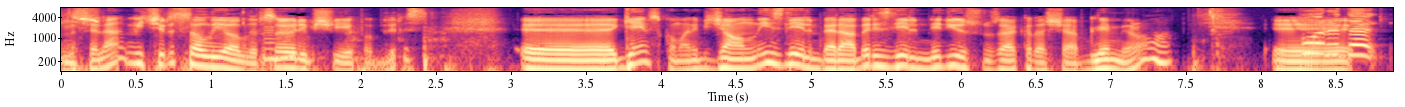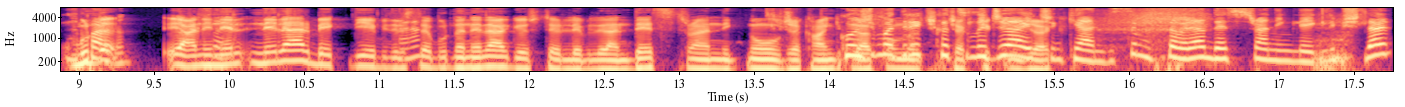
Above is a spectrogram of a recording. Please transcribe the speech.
Olabilir. Mesela. Witcher'ı salıya alırız. Öyle bir şey yapabiliriz. Ee, Gamescom hani bir canlı izleyelim beraber izleyelim. Ne diyorsunuz arkadaşlar bilemiyorum ama. Ee, Bu arada burada pardon. Yani Söyle. ne- neler bekleyebiliriz Aha. de burada neler gösterilebilir? Yani Death Stranding ne olacak? Hangi Kojima direkt çıkacak? katılacağı çıkmayacak? için kendisi muhtemelen Death Stranding ile ilgili bir şeyler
